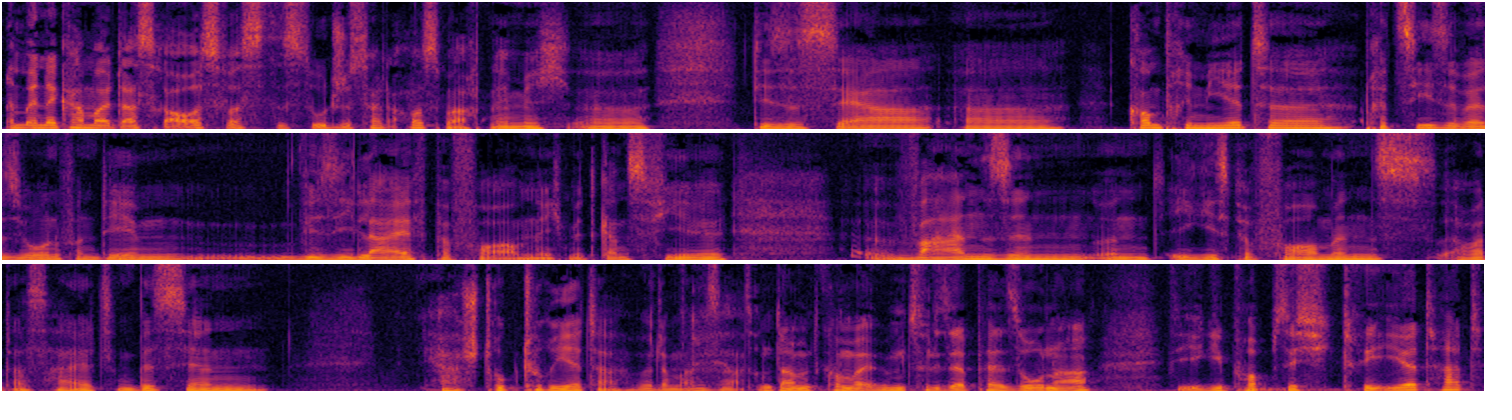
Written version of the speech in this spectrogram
am Ende kam halt das raus, was das Stooges halt ausmacht, nämlich äh, dieses sehr äh, komprimierte, präzise Version von dem, wie sie live performen, nicht mit ganz viel äh, Wahnsinn und Iggy's Performance, aber das halt ein bisschen ja, strukturierter, würde man sagen. Und damit kommen wir eben zu dieser Persona, die Iggy Pop sich kreiert hat,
